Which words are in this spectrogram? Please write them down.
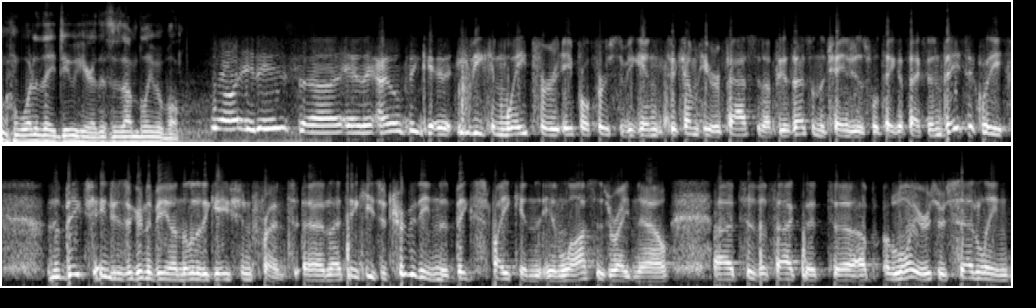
what do they do here? This is unbelievable. Well, it is, uh, and I don't think uh, Eby can wait for April 1st to begin to come here fast enough because that's when the changes will take effect. And basically, the big changes are going to be on the litigation front. And I think he's attributing the big spike in, in losses right now uh, to the fact that uh, lawyers are settling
